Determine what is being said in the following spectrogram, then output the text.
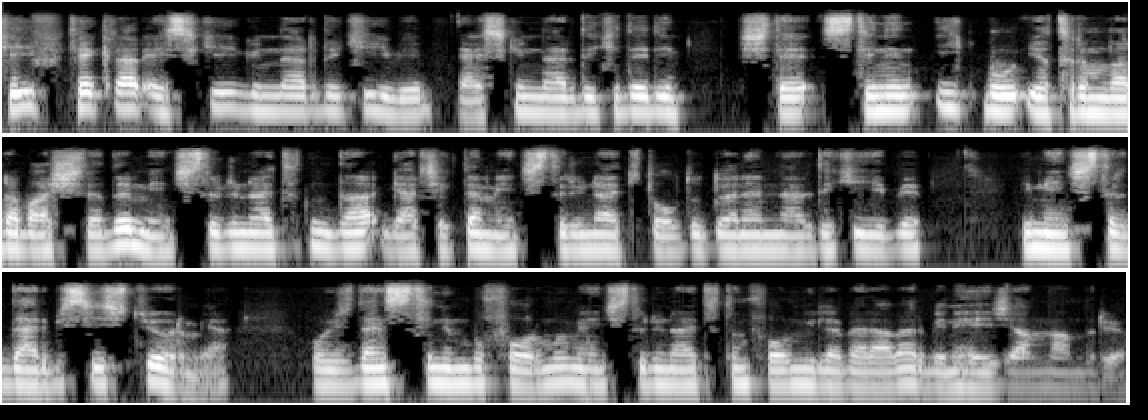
keyif tekrar eski günlerdeki gibi ya eski günlerdeki dediğim işte City'nin ilk bu yatırımlara başladığı Manchester United'ın da gerçekten Manchester United olduğu dönemlerdeki gibi bir Manchester derbisi istiyorum ya. O yüzden City'nin bu formu Manchester United'ın formuyla beraber beni heyecanlandırıyor.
